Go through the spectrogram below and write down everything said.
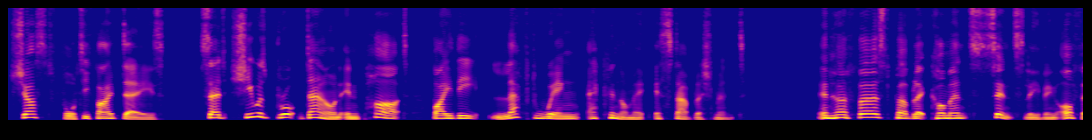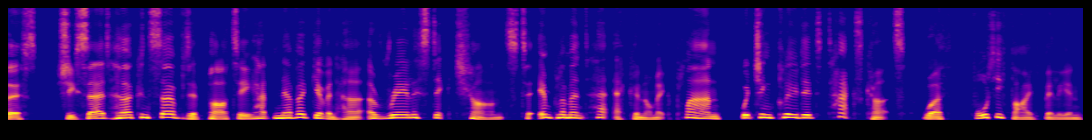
just 45 days, said she was brought down in part by the left wing economic establishment. In her first public comments since leaving office, she said her Conservative Party had never given her a realistic chance to implement her economic plan, which included tax cuts worth £45 billion,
